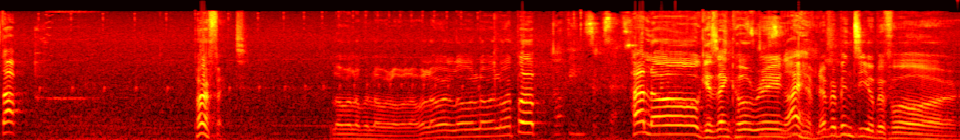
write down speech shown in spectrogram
stop. Perfect. Lower, lower, lower, lower, lower, lower, lower, lower, up. Hello, Gazenko ring. I have never been to you before.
